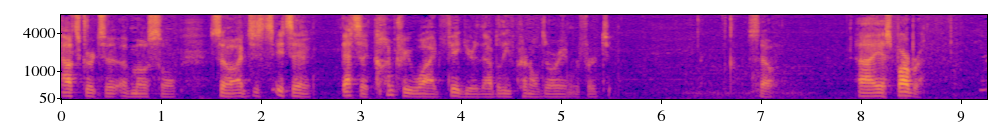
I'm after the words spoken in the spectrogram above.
outskirts of of Mosul. So I just, it's a, that's a countrywide figure that I believe Colonel Dorrian referred to. So, uh, yes, Barbara. Can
